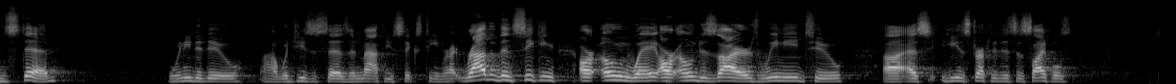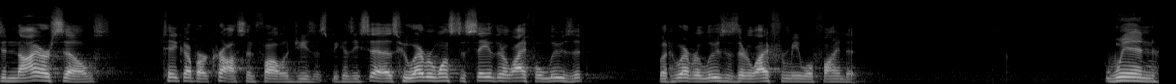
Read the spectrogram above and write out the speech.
Instead, we need to do uh, what Jesus says in Matthew 16, right? Rather than seeking our own way, our own desires, we need to, uh, as he instructed his disciples, deny ourselves, take up our cross, and follow Jesus. Because he says, Whoever wants to save their life will lose it, but whoever loses their life for me will find it. When,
